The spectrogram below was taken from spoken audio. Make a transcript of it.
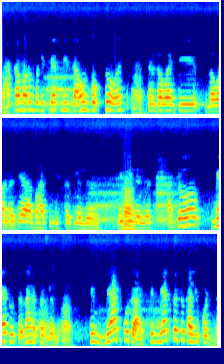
हाका मारून बघितल्यात मी जाऊन बघतोय तर गव्हाची गव्हानं त्या भात विस्कटलेलं हे हा. केलेलं. आणि तो मॅट होतं ना हातरलेलं ते मॅट कुठं आहे? ते मॅट कसं खाली पडलं?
